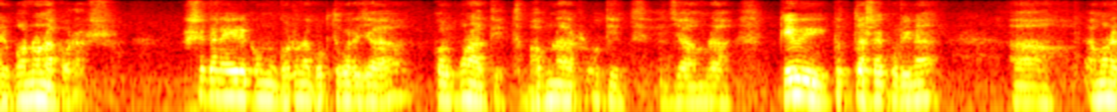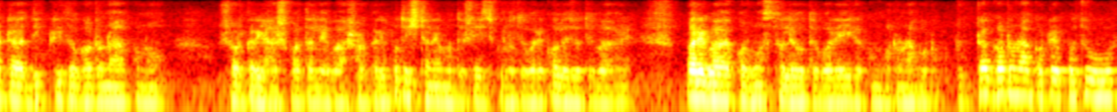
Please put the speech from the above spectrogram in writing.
এর বর্ণনা করার। সেখানে এরকম ঘটনা ঘটতে পারে যা কল্পনাতীত, ভাবনার অতীত, যা আমরা কেউই প্রত্যাশা করি না। এমন একটা বিকৃত ঘটনা কোনো সরকারি হাসপাতালে বা সরকারি প্রতিষ্ঠানের মধ্যে সেই স্কুল হতে পারে কলেজ হতে পারে পারে বা কর্মস্থলে হতে পারে এইরকম ঘটনা ঘটুক টুকটাক ঘটনা ঘটে প্রচুর।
